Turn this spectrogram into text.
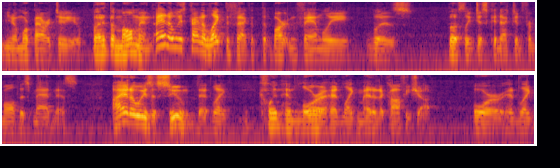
you know, more power to you. But at the moment, I had always kind of liked the fact that the Barton family was mostly disconnected from all this madness. I had always assumed that like Clint and Laura had like met at a coffee shop or had like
